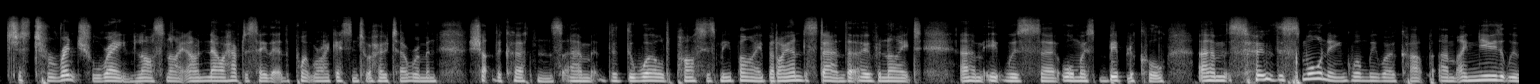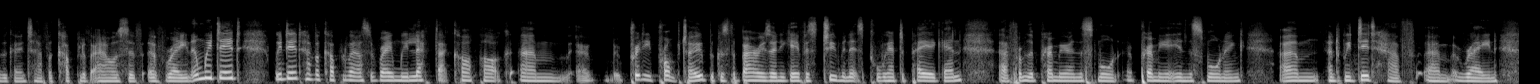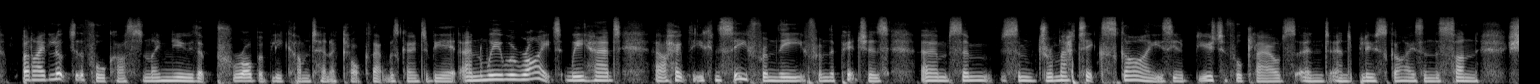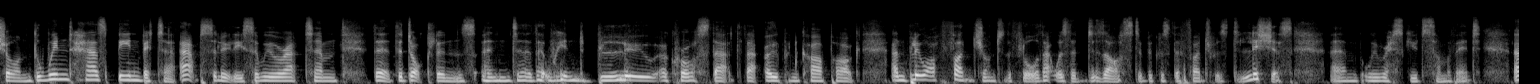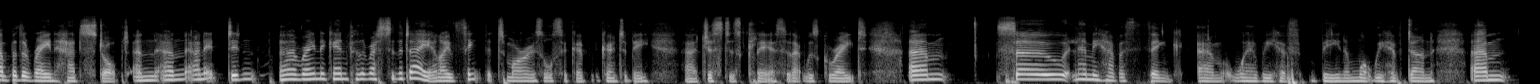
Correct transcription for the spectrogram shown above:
just torrential rain last night. Now I have to say that at the point where I get into a hotel room and shut the curtains, um, the the world passes me by. But I understand that overnight um, it was uh, almost biblical. Um, so this morning when we woke up, um, I knew that we were going to have a couple of hours of, of rain, and we did. We did have a couple of hours of rain. We left that car park um, uh, pretty prompto because the barriers only gave us two minutes before we had to pay again uh, from the Premier Inn this morning. Premier Inn this morning, um, and we did have Um, rain. But I looked at the forecast and I knew that probably come 10 o'clock that was going to be it. And we were right. We had, I hope that you can see from the from the pictures, um, some some dramatic skies, you know, beautiful clouds and, and blue skies and the sun shone. The wind has been bitter, absolutely. So we were at um, the, the Docklands and uh, the wind blew across that, that open car park and blew our fudge onto the floor. That was a disaster because the fudge was delicious, um, but we rescued some of it. Um, but the rain had stopped, and and and it didn't uh, rain again for the rest of the day. And I think that tomorrow is also go- going to be uh, just as clear. So that was great. Um, so let me have a think um, where we have been and what we have done. Um,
